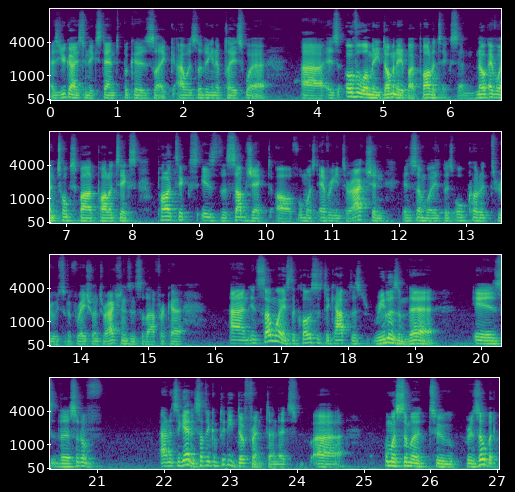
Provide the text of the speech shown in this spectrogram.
as you guys to an extent because like I was living in a place where uh, is overwhelmingly dominated by politics, and no everyone talks about politics politics is the subject of almost every interaction in some ways, but it's all coded through sort of racial interactions in South Africa. And in some ways, the closest to capitalist realism there is the sort of, and it's again, it's something completely different, and it's uh, almost similar to Brazil, but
